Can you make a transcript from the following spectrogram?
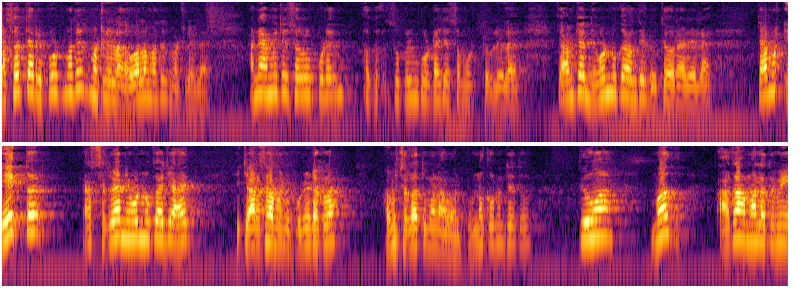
असं त्या रिपोर्टमध्येच म्हटलेलं अहवालामध्येच म्हटलेलं आहे. आणि आम्ही ते सगळं पुढे सुप्रीम कोर्टाच्या समोर ठेवलेलं आहे. की आमच्या निवडणुका अगदी डोक्यावर आलेल्या आहे त्यामुळे एक तर या सगळ्या निवडणुका ज्या आहेत हे चार सहा महिने पुढे ढकला. आम्ही सगळा तुम्हाला अहवाल पूर्ण करून देतो. किंवा मग आता आम्हाला तुम्ही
